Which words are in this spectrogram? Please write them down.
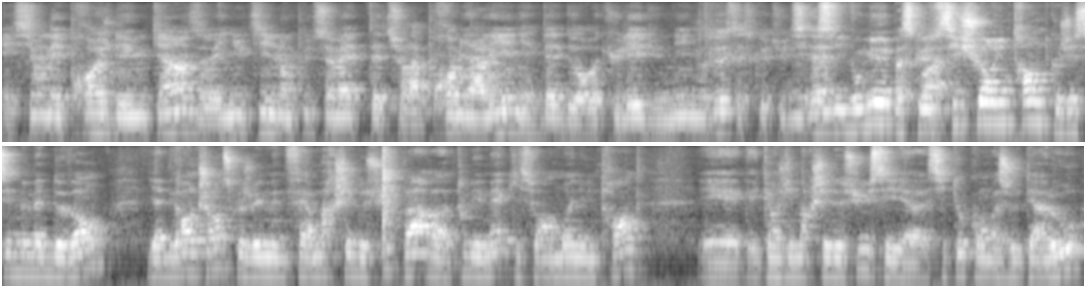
Et si on est proche des 1.15, euh, inutile non plus de se mettre peut-être sur la première ligne et peut-être de reculer d'une ligne ou deux, c'est ce que tu disais Il vaut mieux parce que si je suis en 1.30 que j'essaie de me mettre devant, il y a de grandes chances que je vais me faire marcher dessus par euh, tous les mecs qui sont en moins d'une 30. Et, quand je dis marcher dessus, c'est euh, sitôt qu'on va se jeter à l'eau,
